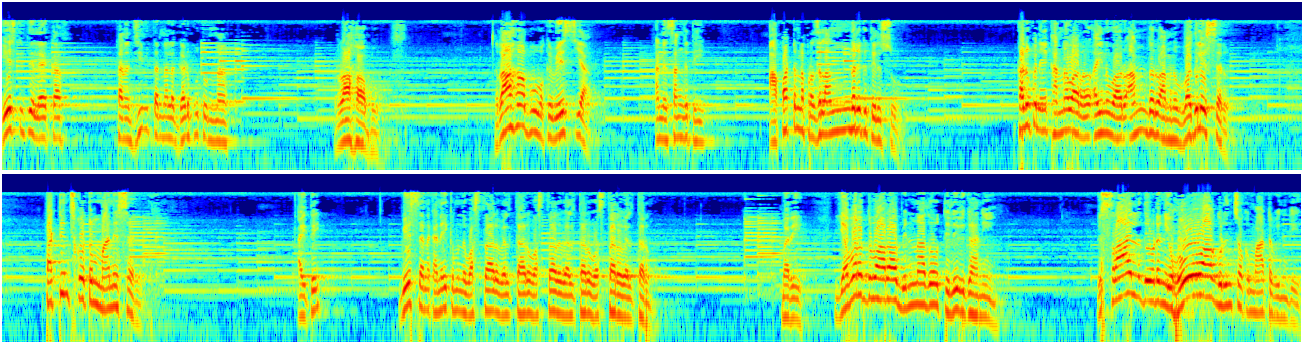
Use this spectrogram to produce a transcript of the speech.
ఏ స్థితి లేక తన జీవితాన్ని అలా గడుపుతున్న రాహాబు. రాహాబు ఒక వేశ్య అనే సంగతి ఆ పట్టణ ప్రజలందరికీ తెలుసు. కనుకనే కన్నవారు అయిన వారు అందరూ ఆమెను వదిలేశారు. పట్టించుకోవటం మానేశారు. అయితే వేసానికి అనేక మంది వస్తారు వెళ్తారు వస్తారు వెళ్తారు వస్తారు వెళ్తారు. మరి ఎవరి ద్వారా విన్నాదో తెలియదు కానీ ఇస్రాయల్ దేవుడని యహోవా గురించి ఒక మాట వింది.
